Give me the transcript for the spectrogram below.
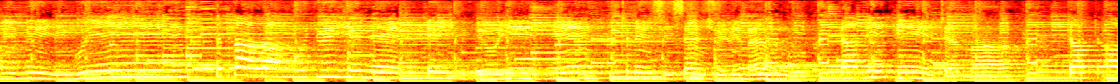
မိမိရင်ခွေတတကငိုကြွေးရင်နဲ့အိမ်မပြောရင်တမင်းစီဆန်းရွှေလင်းမန်းကိုလာမင်းအင်းဓမ္မတောက်တာ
